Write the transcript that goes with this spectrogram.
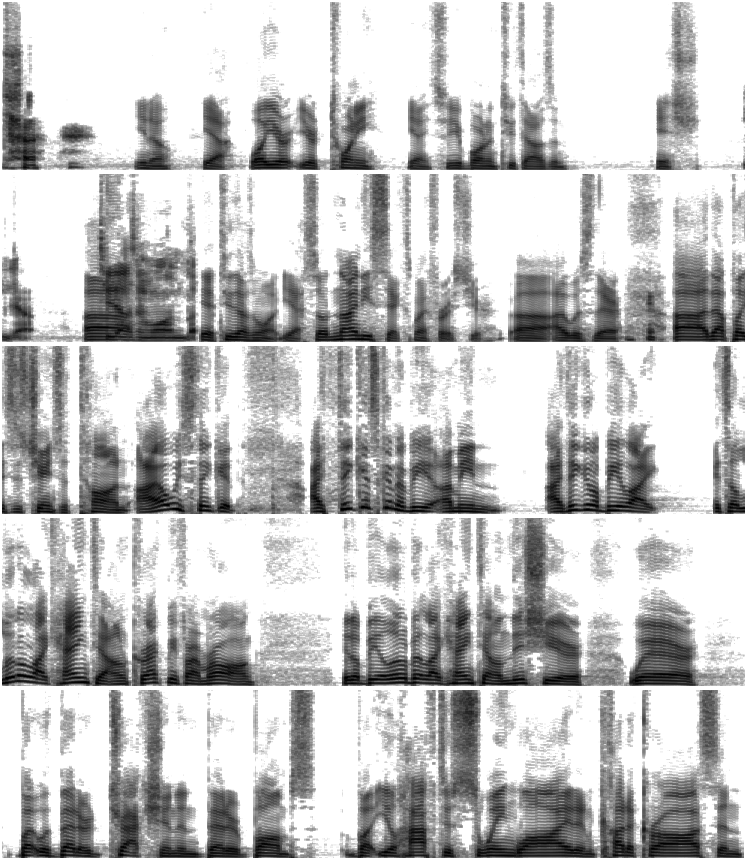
you know, yeah. Well, you're you're 20. Yeah, so you're born in 2000 ish. Yeah. Uh, 2001, but Yeah, 2001. Yeah, so 96, my first year. Uh, I was there. Uh, that place has changed a ton. I always think it, I think it's going to be, I mean, I think it'll be like, it's a little like Hangtown. Correct me if I'm wrong. It'll be a little bit like Hangtown this year, where, but with better traction and better bumps, but you'll have to swing wide and cut across and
